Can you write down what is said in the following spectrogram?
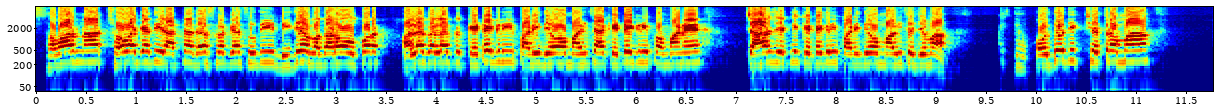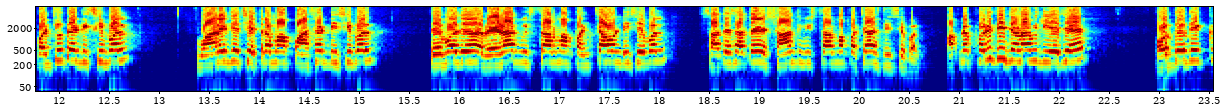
સવારના છ વાગ્યાથી રાતના દસ વાગ્યા સુધી ડીજે વગાડવા ઉપર અલગ અલગ કેટેગરી પાડી દેવામાં આવી છે. આ કેટેગરી પ્રમાણે ચાર જેટલી કેટેગરી પાડી દેવામાં આવી છે, જેમાં ઔદ્યોગિક ક્ષેત્રમાં પંચોતેર ડિસિબલ વાણિજ્ય ક્ષેત્રમાં પાસઠ ડિસિબલ તેમજ રહેણાંક વિસ્તારમાં પંચાવન ડિસેબલ સાથે સાથે શાંત વિસ્તારમાં પચાસ ડિસેબલ આપણે ફરીથી જણાવી દઈએ છે ઔદ્યોગિક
